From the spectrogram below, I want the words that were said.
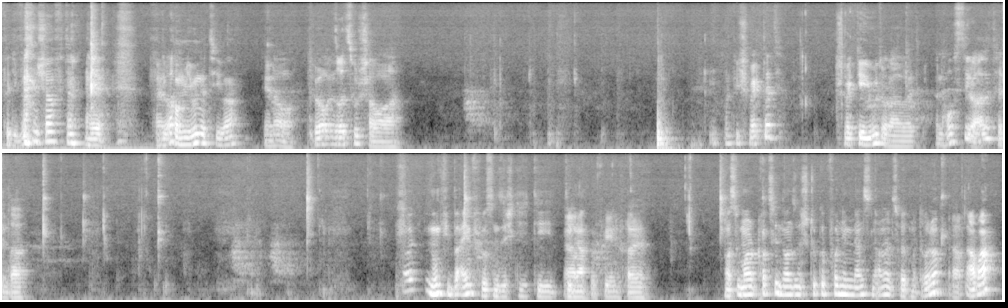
Für die Wissenschaft? nee. Für die. Community, wa? Genau. Für unsere Zuschauer. Und wie schmeckt das? Schmeckt dir gut oder was? Dann haust du dir alles hinter. irgendwie beeinflussen sich die, die Dinger. Ja, auf jeden Fall. Hast du mal trotzdem dann so Stücke von dem ganzen anderen Zeug mit drin? Ja. Aber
